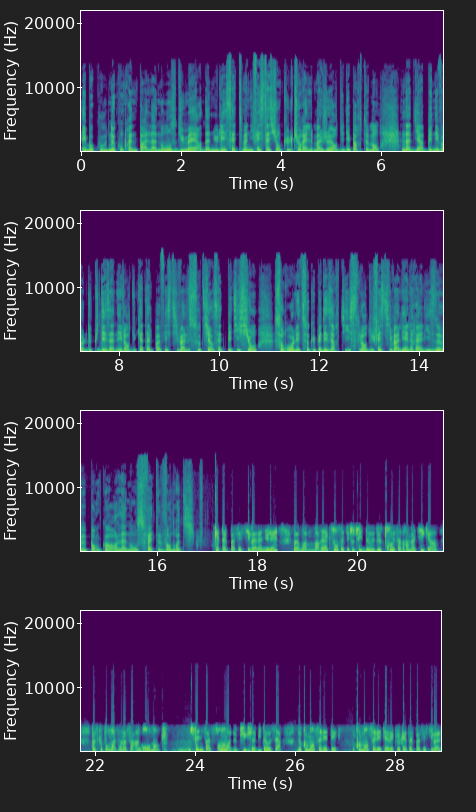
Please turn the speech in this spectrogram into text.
et beaucoup ne comprennent pas l'annonce du maire d'annuler cette manifestation culturelle majeure du département. Nadia, bénévole depuis des années lors du Catalpa Festival, soutient cette pétition. Son rôle est de s'occuper des artistes lors du festival et elle réalise pas encore l'annonce faite vendredi. Catalpa Festival annulé, bah moi ma réaction c'était tout de suite de, de, trouver ça dramatique hein, parce que pour moi ça va faire un gros manque. C'est une façon moi depuis que j'habite à Auxerre de commencer l'été. Commencer l'été avec le Catalpa Festival,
